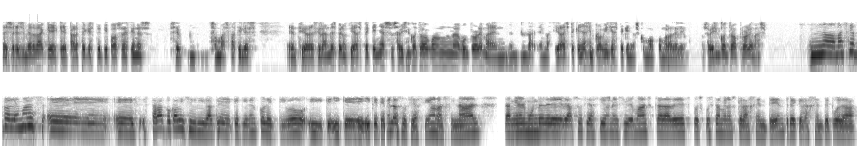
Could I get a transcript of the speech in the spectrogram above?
Es, es verdad que, parece que este tipo de asociaciones son más fáciles en ciudades grandes, pero en ciudades pequeñas, ¿os habéis encontrado con algún problema en, en, las ciudades pequeñas, en provincias pequeñas como, como la de León? ¿Os habéis encontrado problemas? No, más que problemas eh, eh, está la poca visibilidad que, tiene el colectivo y que, y, que, y que tiene la asociación. Al final, también el mundo de, asociaciones y demás cada vez pues cuesta menos que la gente entre, que la gente pueda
